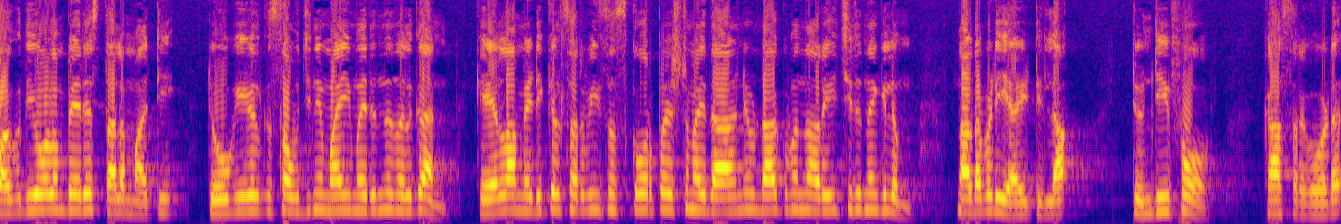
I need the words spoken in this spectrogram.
പകുതിയോളം പേരെ സ്ഥലം മാറ്റി. രോഗികൾക്ക് സൗജന്യമായി മരുന്ന് നൽകാൻ കേരള മെഡിക്കൽ സർവീസസ് കോർപ്പറേഷനുമായി ധാരണയുണ്ടാക്കുമെന്ന് അറിയിച്ചിരുന്നെങ്കിലും നടപടിയായിട്ടില്ല. ട്വന്റി കാസർഗോഡ്.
